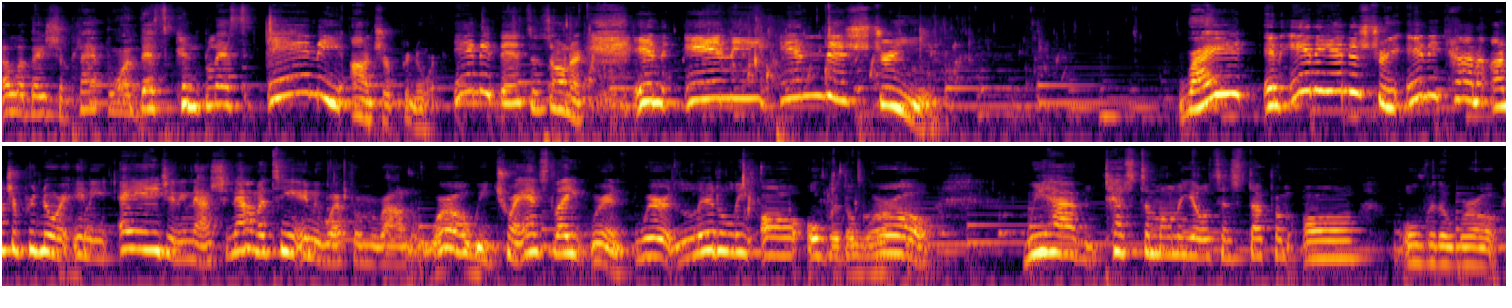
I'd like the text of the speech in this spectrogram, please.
elevation platform that can bless any entrepreneur, any business owner in any industry. Right? In any industry, any kind of entrepreneur, any age, any nationality, anywhere from around the world, we translate. We're in, we're literally all over the world. We have testimonials and stuff from all over the world,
